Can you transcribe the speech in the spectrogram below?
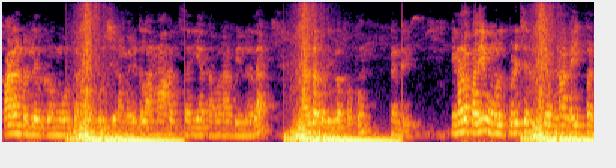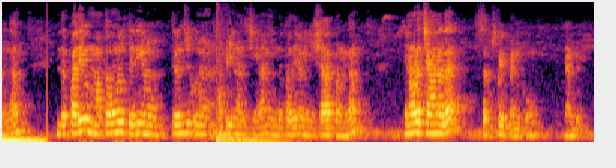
காலண்டர்ல இருக்கிற முகூர்த்த நாளை குறிச்சு நம்ம எடுக்கலாமா? அது சரியா தவறா அப்படின்றத அடுத்த பதிவுல பார்ப்போம். நன்றி. என்னோட பதிவு உங்களுக்கு பிடிச்சிருந்துச்சு அப்படின்னா லைக் பண்ணுங்க. இந்த பதிவு மற்றவங்களுக்கு தெரியணும் தெரிஞ்சுக்கணும் அப்படின்னு நினைச்சீங்கன்னா இந்த பதிவை நீங்க ஷேர் பண்ணுங்க. என்னோட சேனலை சப்ஸ்கிரைப் பண்ணிக்கோங்க. நன்றி.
